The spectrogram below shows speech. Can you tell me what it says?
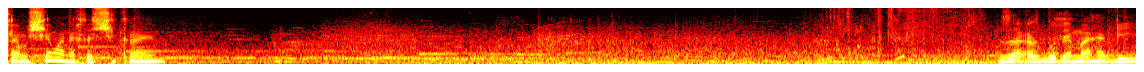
М, Там ще мене хтось чекає. Зараз буде мегабій.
